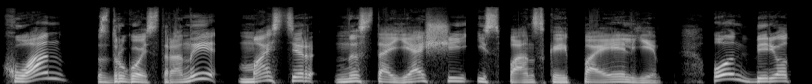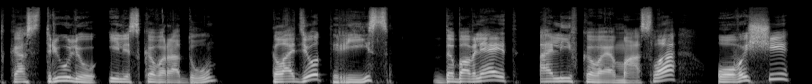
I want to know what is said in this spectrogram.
Хуан, с другой стороны, мастер настоящей испанской паэльи. Он берет кастрюлю или сковороду, кладет рис, добавляет оливковое масло, овощи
